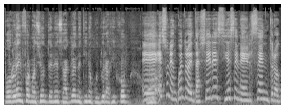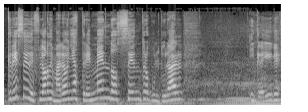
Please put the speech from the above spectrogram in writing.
Por la información tenés a Clandestino Cultura Hip Hop. Eh, o- es un encuentro de talleres y es en el centro Crece de Flor de Maroñas, tremendo centro cultural. Increíble.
